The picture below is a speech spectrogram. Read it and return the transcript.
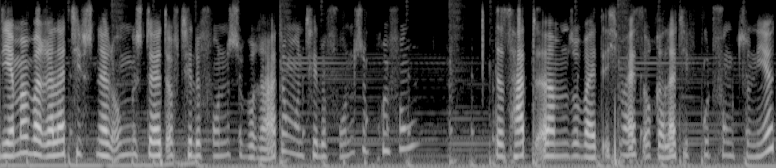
Die haben aber relativ schnell umgestellt auf telefonische Beratung und telefonische Prüfungen. Das hat, ähm, soweit ich weiß, auch relativ gut funktioniert.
